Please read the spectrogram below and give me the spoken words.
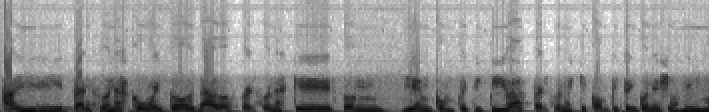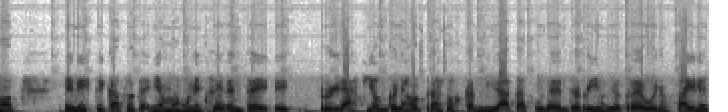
Hay personas como en todos lados, personas que son bien competitivas, personas que compiten con ellos mismos, en este caso teníamos una excelente eh, relación con las otras dos candidatas, una de Entre Ríos y otra de Buenos Aires,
